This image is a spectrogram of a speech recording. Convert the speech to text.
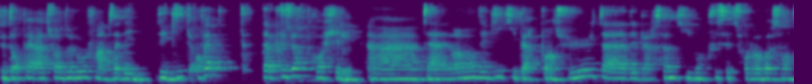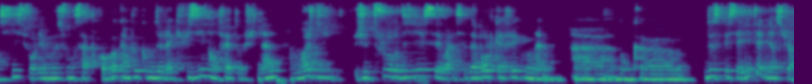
de température de l'eau. Enfin, tu as des, des geeks. En fait, tu as plusieurs profils. Euh, tu as vraiment des geeks hyper pointus. Tu as des personnes qui vont plus être sur le ressenti, sur l'émotion que ça provoque, un peu comme de la cuisine, en fait, au final. Moi, j'ai toujours dit, c'est voilà, c'est d'abord le café qu'on aime. Euh, donc, euh, de spécialité, bien sûr.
